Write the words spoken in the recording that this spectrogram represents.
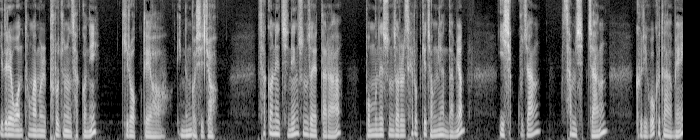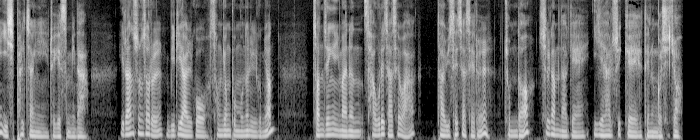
이들의 원통함을 풀어주는 사건이 기록되어 있는 것이죠. 사건의 진행 순서에 따라 본문의 순서를 새롭게 정리한다면 29장, 30장, 그리고 그 다음에 28장이 되겠습니다. 이러한 순서를 미리 알고 성경 본문을 읽으면 전쟁에 임하는 사울의 자세와 다윗의 자세를 좀 더 실감나게 이해할 수 있게 되는 것이죠.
